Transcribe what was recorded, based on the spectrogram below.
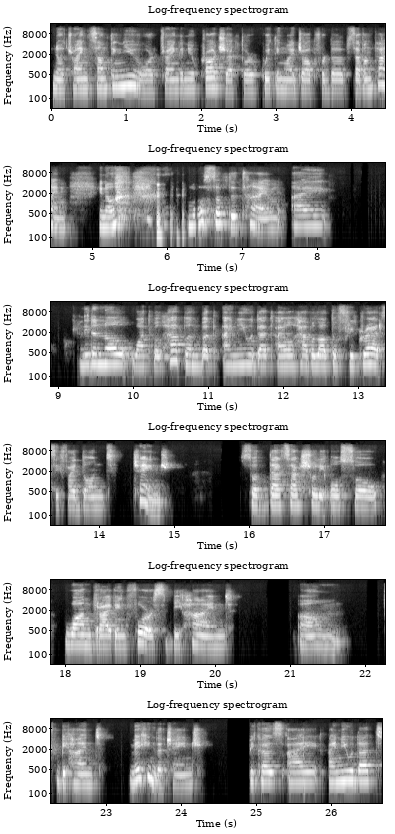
you know trying something new or trying a new project or quitting my job for the seventh time you know most of the time i didn't know what will happen, but I knew that I will have a lot of regrets if I don't change. So that's actually also one driving force behind um, behind making the change, because I I knew that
